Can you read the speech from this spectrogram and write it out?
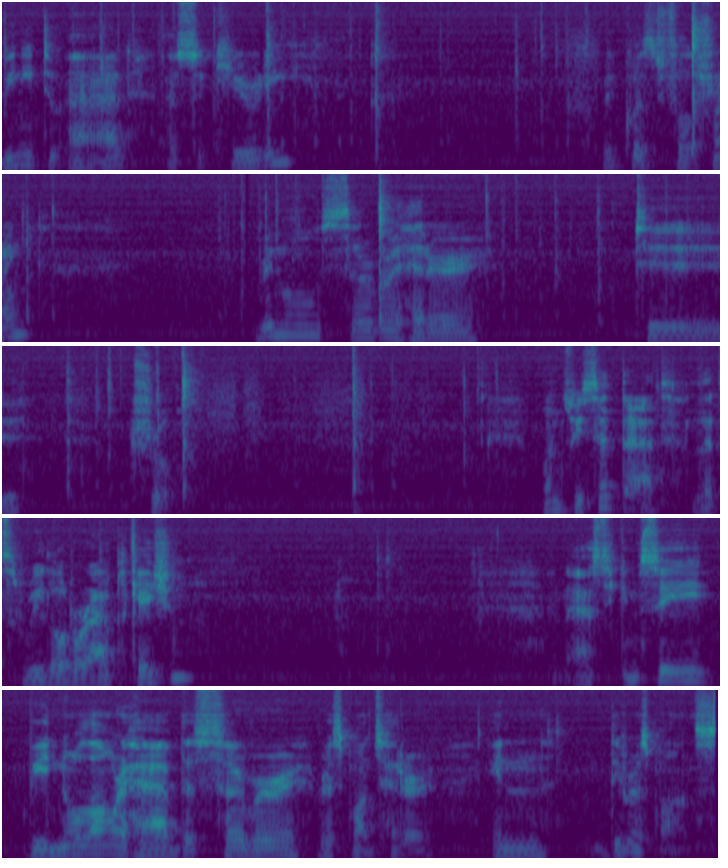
we need to add a security request filtering remove server header to true once we set that, let's reload our application. And as you can see, we no longer have the server response header in the response.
